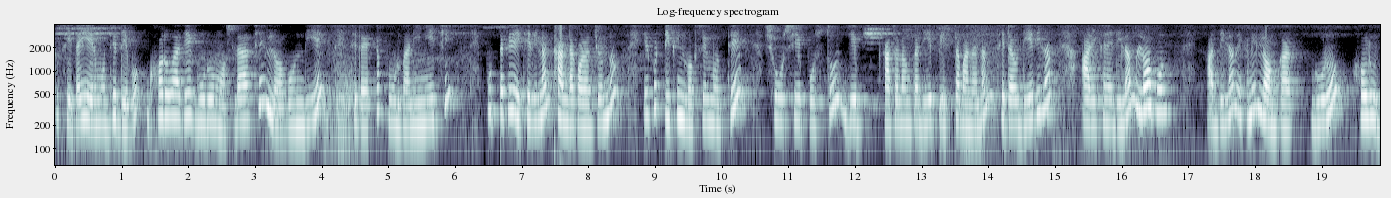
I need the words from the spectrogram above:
তো সেটাই এর মধ্যে দেব। ঘরোয়া যে গুঁড়ো মশলা আছে, লবণ দিয়ে সেটা একটা পুর বানিয়ে নিয়েছি। পুরটাকে রেখে দিলাম ঠান্ডা করার জন্য। এরপর টিফিন বক্সের মধ্যে সর্ষে, পোস্ত, যে কাঁচা লঙ্কা দিয়ে পেস্টটা বানালাম, সেটাও দিয়ে দিলাম। আর এখানে দিলাম লবণ। আর দিলাম এখানে লঙ্কার গুঁড়ো, হলুদ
